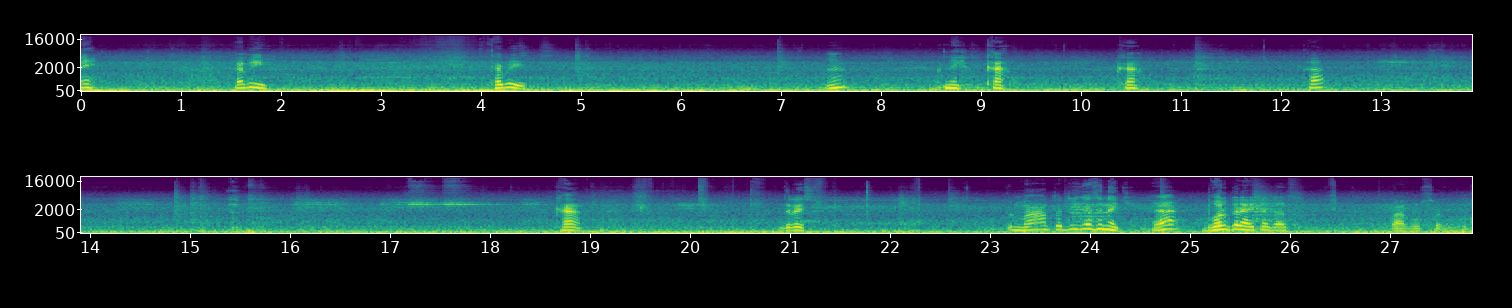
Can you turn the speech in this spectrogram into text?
নে, খাবি? খাবি? হুম? নে, খা খা খা। খা। দাঁড়াইস তোর মা তো ঠিক আছে নাকি হ্যাঁ ভর করে হাইটা যাস পাগল সব কত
